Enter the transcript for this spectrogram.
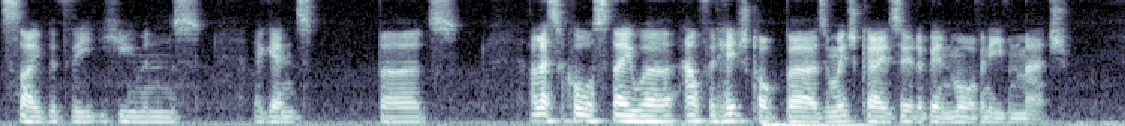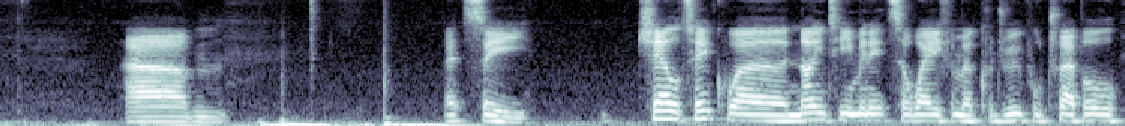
side with the humans against birds. Unless, of course, they were Alfred Hitchcock birds, in which case it would have been more of an even match. Um, let's see. Celtic were 90 minutes away from a quadruple treble.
